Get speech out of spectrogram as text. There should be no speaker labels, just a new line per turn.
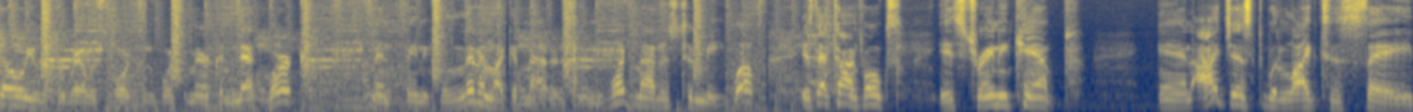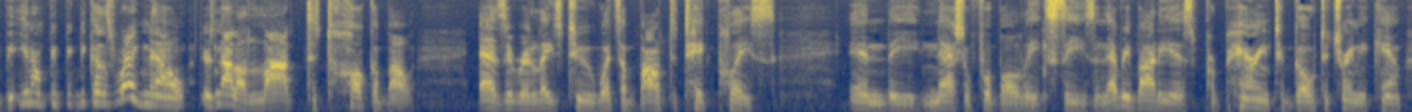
Show. You're with the Rail of Sports and the Voice America Network. I'm in Phoenix, living like it matters. And what matters to me? Well, it's that time, folks. It's training camp. And I just would like to say, you know, because right now there's not a lot to talk about as it relates to what's about to take place in the National Football League season. Everybody is preparing to go to training camp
